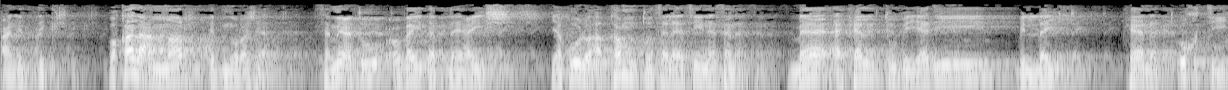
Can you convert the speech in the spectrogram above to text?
عن الذكر. وقال عمار ابن رجاء سمعت عبيد بن يعيش يقول أقمت ثلاثين سنة ما أكلت بيدي بالليل كانت أختي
